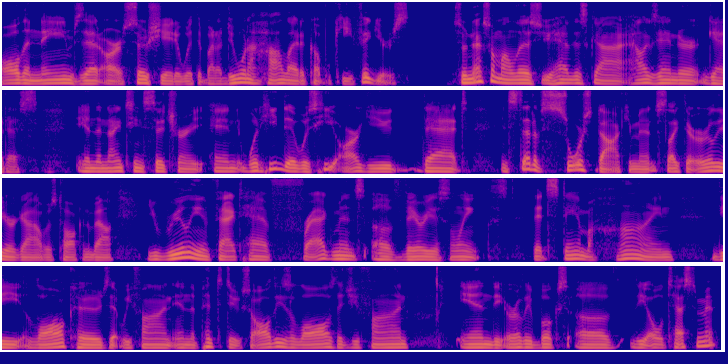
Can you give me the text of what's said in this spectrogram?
all the names that are associated with it, but I do want to highlight a couple key figures. So, next on my list, you have this guy, Alexander Geddes, in the 19th century. And what he did was he argued that instead of source documents, like the earlier guy was talking about, you really, in fact, have fragments of various lengths that stand behind the law codes that we find in the Pentateuch. So, all these laws that you find in the early books of the Old Testament,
